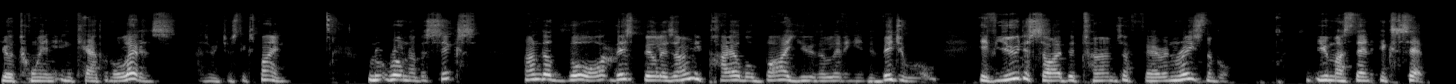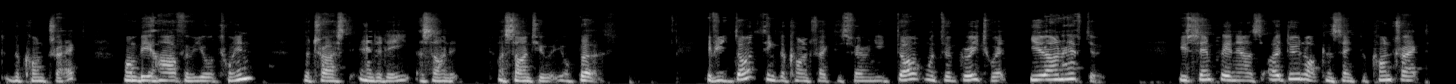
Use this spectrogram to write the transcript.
your twin in capital letters, as we just explained. Rule number six, under law, this bill is only payable by you, the living individual, if you decide the terms are fair and reasonable, you must then accept the contract on behalf of your twin, the trust entity assigned, it, assigned to you at your birth. If you don't think the contract is fair and you don't want to agree to it, you don't have to. You simply announce, I do not consent to contract,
